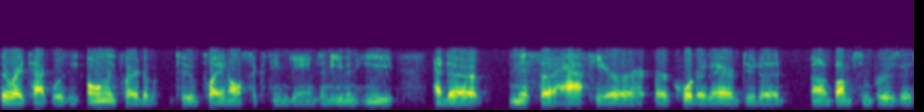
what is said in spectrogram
the right tackle, was the only player to to play in all 16 games, and even he had to miss a half here or, or a quarter there due to uh, bumps and bruises.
